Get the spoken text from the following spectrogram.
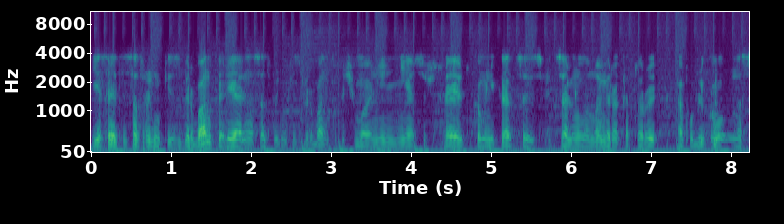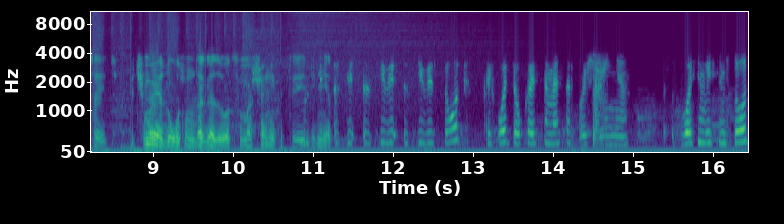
если это сотрудники Сбербанка, реально сотрудники Сбербанка, почему они не осуществляют коммуникации с официального номера, который опубликован на сайте? Почему я должен догадываться, мошенник это или нет? С деви- с 900 приходит только смс-оповещение. С 8800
